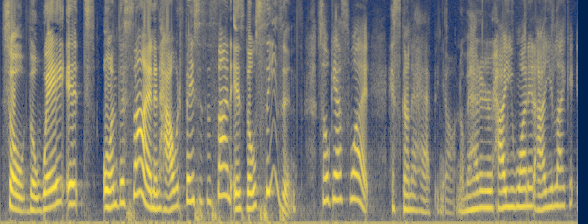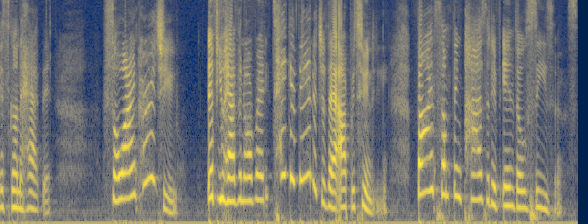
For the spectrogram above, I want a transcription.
So the way it's on the sun and how it faces the sun is those seasons. So guess what? It's going to happen, y'all. No matter how you want it, how you like it, it's going to happen. So I encourage you, if you haven't already, take advantage of that opportunity. Find something positive in those seasons.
